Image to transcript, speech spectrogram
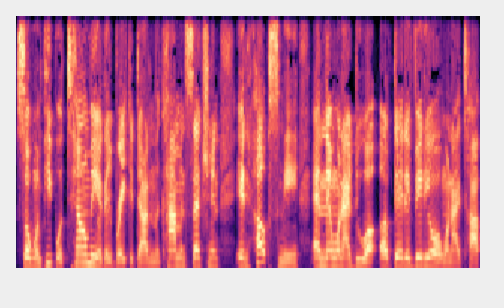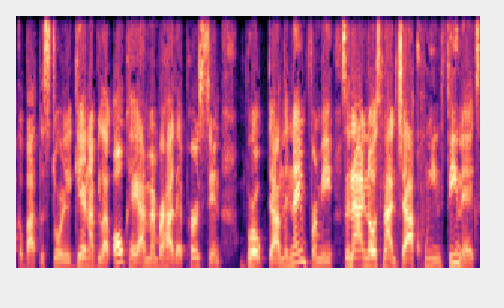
So when people tell me or they break it down in the comment section, it helps me. And then when I do an updated video or when I talk about the story again, I'll be like, okay, I remember how that person broke down the name for me. So now I know it's not Joaquin Phoenix,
